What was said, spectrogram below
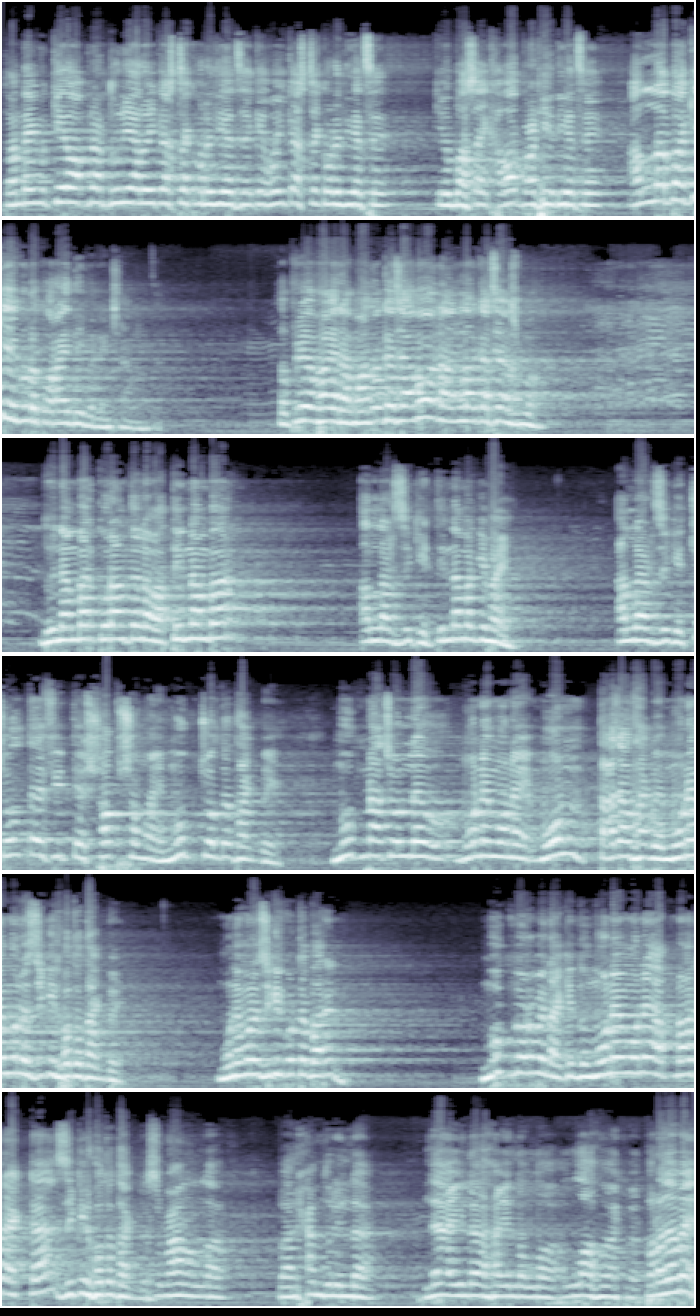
তখন দেখবেন কেউ আপনার দুনিয়ার ওই কাজটা করে দিয়েছে, কেউ ওই কাজটা করে দিয়েছে, কেউ বাসায় খাবার পাঠিয়ে দিয়েছে। আল্লাহ পাকে এগুলো করাই দিবেন তো প্রিয় ভাইরা, মাদকে যাব না আল্লাহর কাছে আসব? দুই নাম্বার কোরআন তেলাওয়া তিন নম্বর আল্লাহর জিকির। তিন নাম্বার কি ভাই? আল্লাহর জিকির। চলতে ফিরতে সব সময় মুখ চলতে থাকবে। মুখ না চললেও মনে মনে, মন তাজা থাকবে, মনে মনে জিকির হতে থাকবে। মনে মনে জিকির করতে পারেন? মুখ নড়বে না, কিন্তু মনে মনে আপনার একটা জিকির হতে থাকবে। সুবহানাল্লাহ। বা আলহামদুলিল্লাহ আল্লাহু আকবার। পারা যাবে?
